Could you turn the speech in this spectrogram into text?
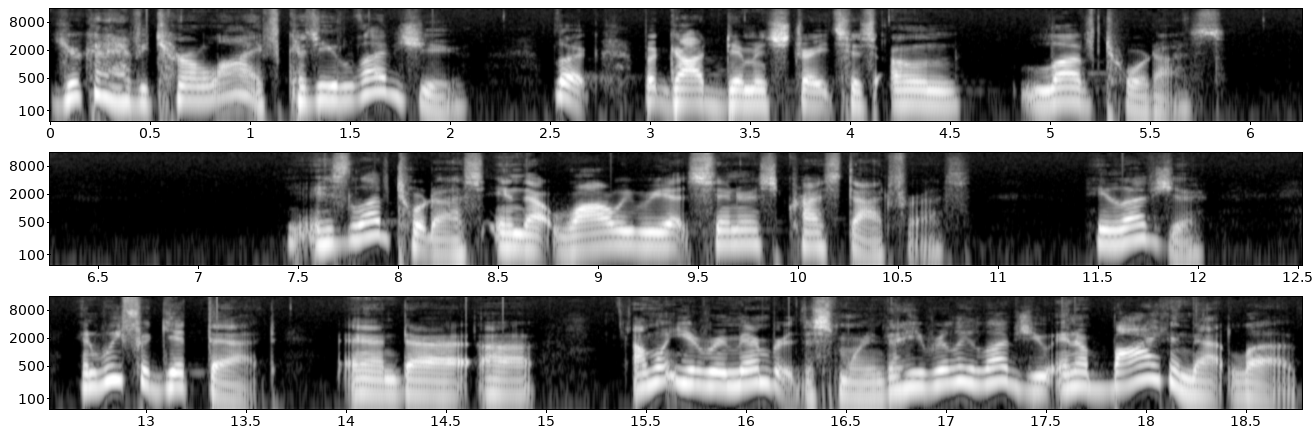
you're going to have eternal life because he loves you. Look, but God demonstrates his own love toward us. His love toward us in that while we were yet sinners, Christ died for us. He loves you. And we forget that. And uh, uh, I want you to remember this morning that He really loves you and abide in that love.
